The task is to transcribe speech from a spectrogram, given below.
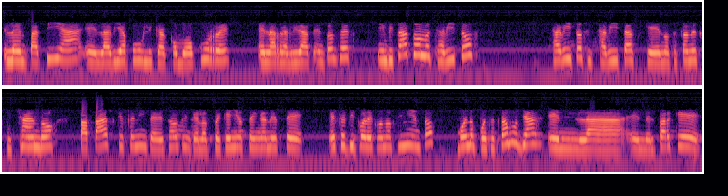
la empatía en la vía pública como ocurre en la realidad. Entonces, invitar a todos los chavitos, chavitos y chavitas que nos están escuchando, papás que estén interesados en que los pequeños tengan este este tipo de conocimiento. Bueno, pues estamos ya en la en el parque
